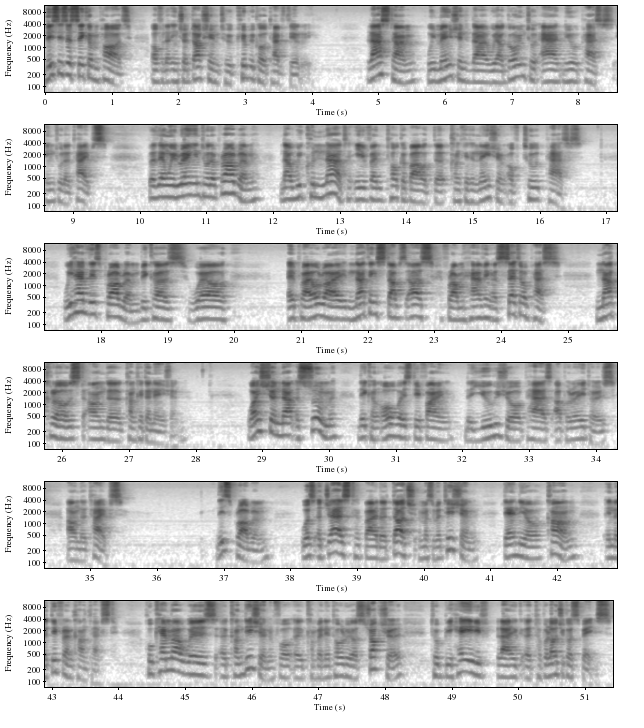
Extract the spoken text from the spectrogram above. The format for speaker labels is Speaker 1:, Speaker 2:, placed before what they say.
Speaker 1: This is the second part of the introduction to cubical type theory. Last time, we mentioned that we are going to add new paths into the types, but then we ran into the problem that we could not even talk about the concatenation of two paths. We have this problem because, well, a priori, nothing stops us from having a set of paths not closed on the concatenation. One should not assume they can always define the usual path operators on the types. This problem was addressed by the Dutch mathematician Daniel Kan in a different context, who came up with a condition for a combinatorial structure to behave like a topological space.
